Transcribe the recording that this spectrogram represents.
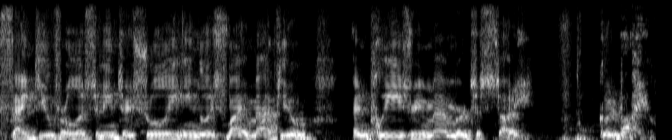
Thank you for listening to Truly English by Matthew, and please remember to study. Goodbye.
